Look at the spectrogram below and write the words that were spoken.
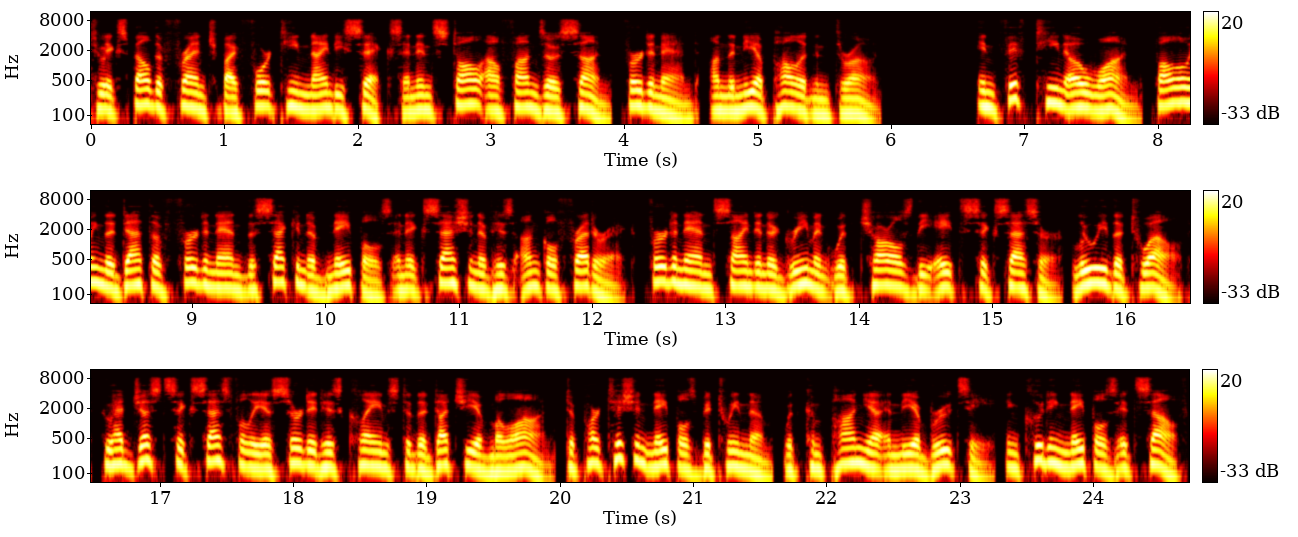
to expel the French by 1496 and install Alfonso's son, Ferdinand, on the Neapolitan throne. In 1501, following the death of Ferdinand II of Naples and accession of his uncle Frederick, Ferdinand signed an agreement with Charles VIII's successor, Louis XII, who had just successfully asserted his claims to the Duchy of Milan, to partition Naples between them, with Campania and the Abruzzi, including Naples itself,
